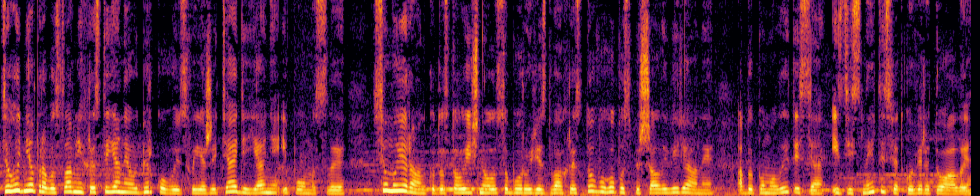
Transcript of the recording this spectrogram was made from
Цього дня православні християни обмірковують своє життя, діяння і помисли. Сьомої ранку до столичного собору Різдва Христового поспішали віряни, аби помолитися і здійснити святкові ритуали.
